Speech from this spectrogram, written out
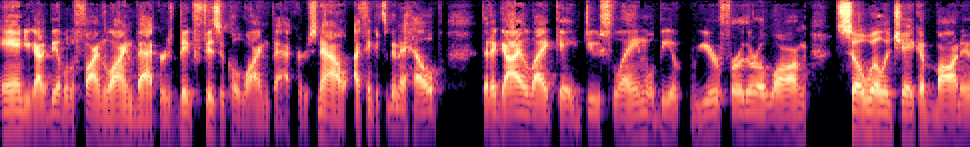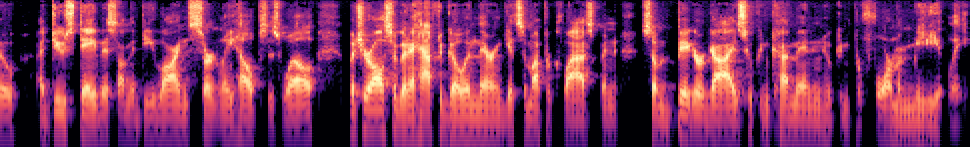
and you got to be able to find linebackers, big physical linebackers. Now, I think it's going to help that a guy like a Deuce Lane will be a year further along. So will a Jacob Manu. A Deuce Davis on the D line certainly helps as well. But you're also going to have to go in there and get some upperclassmen, some bigger guys who can come in and who can perform immediately.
